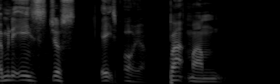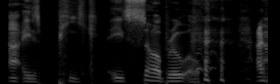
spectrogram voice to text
I mean, it is just it's Oh yeah. Batman at his peak. He's so brutal. I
